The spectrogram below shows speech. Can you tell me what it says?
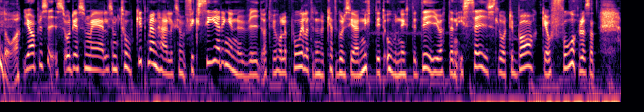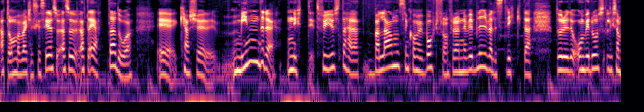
ändå. Ja, precis. Och det som är liksom tokigt med den här liksom fixeringen nu vid att vi håller på hela tiden att kategorisera nyttigt onyttigt, det är ju att den i sig slår tillbaka och får oss att, att om man verkligen ska se det så, alltså att äta då eh, kanske mindre nyttigt. För just det här att balansen kommer vi bort från, för när vi blir väldigt strikta, då är det då, om vi då liksom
